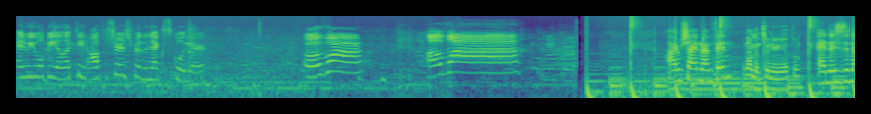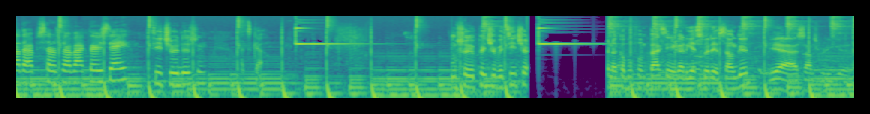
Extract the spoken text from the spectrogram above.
and we will be electing officers for the next school year. Au revoir! Au revoir! I'm Shine Mempin, And I'm Antonio Nieto. and this is another episode of Throwback Thursday. Teacher edition. Let's go. I'm gonna show you a picture of a teacher and a couple fun facts, and you gotta guess what it is. Sound good? Yeah, it sounds pretty good.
